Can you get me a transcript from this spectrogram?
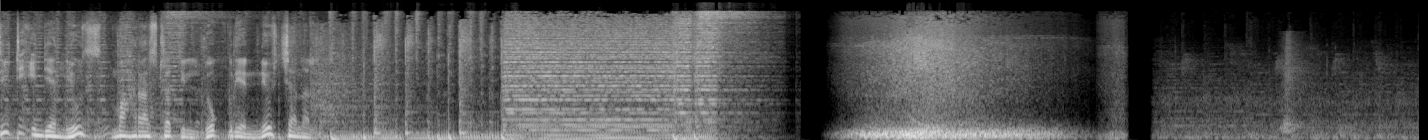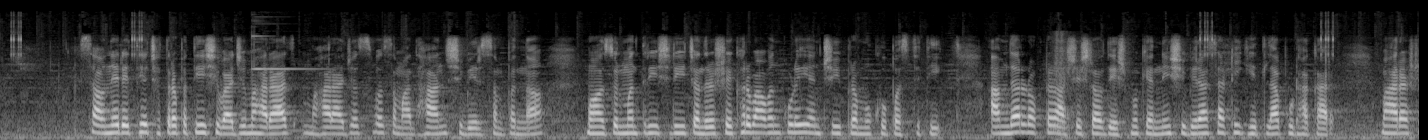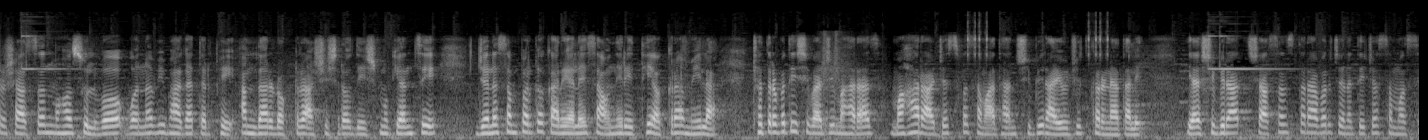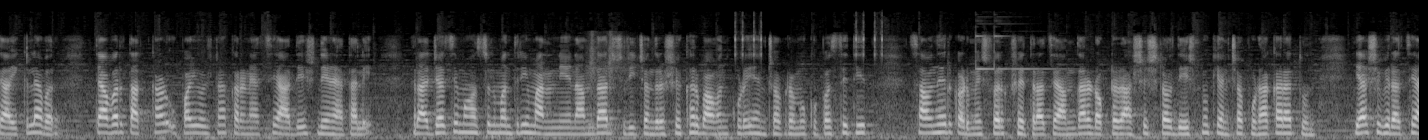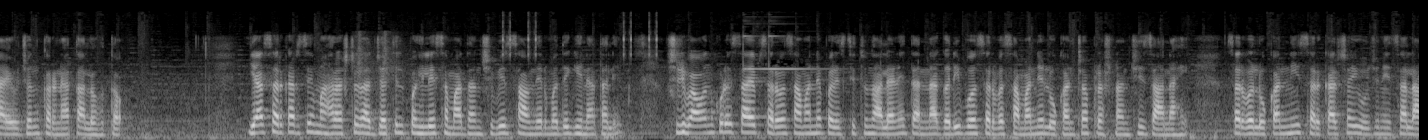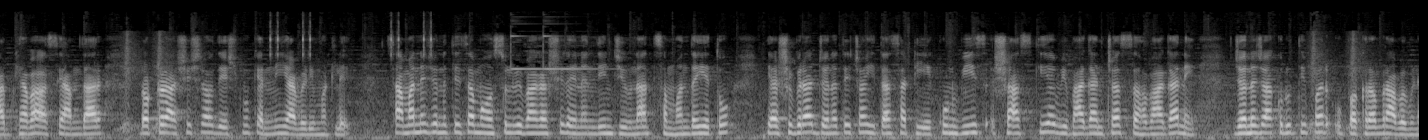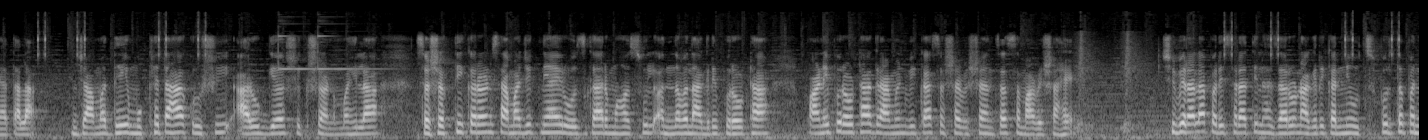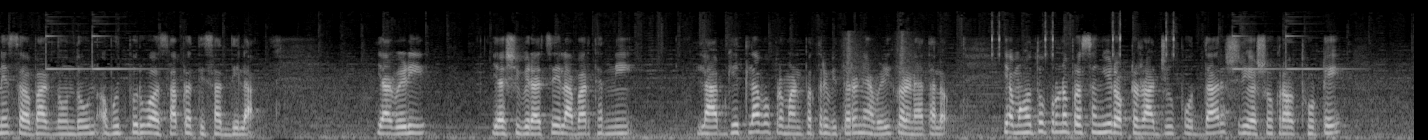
City India news महाराष्ट्रातील लोकप्रिय news channel. Saoner येथे छत्रपती शिवाजी महाराज महाराजस्व समाधान शिबिर संपन्न. महसूल मंत्री श्री चंद्रशेखर बावनकुळे यांची प्रमुख उपस्थिती. आमदार डॉक्टर आशिषराव देशमुख यांनी शिबिरासाठी घेतला पुढाकार. महाराष्ट्र शासन महसूल व वन विभागातर्फे आमदार डॉक्टर आशिषराव देशमुख यांचे जनसंपर्क कार्यालय सावनेर येथे अकरा मेला छत्रपती शिवाजी महाराज महाराजस्व समाधान शिबिर आयोजित करण्यात आले. या शिबिरात शासन स्तरावर जनतेच्या समस्या ऐकल्यावर त्यावर तात्काळ उपाययोजना करण्याचे आदेश देण्यात आले. राज्याचे महसूल मंत्री माननीय नामदार श्री चंद्रशेखर बावनकुळे यांच्या प्रमुख उपस्थितीत सावनेर कडमेश्वर क्षेत्राचे आमदार डॉक्टर आशिषराव देशमुख यांच्या पुढाकारातून या शिबिराचे आयोजन करण्यात आलं होतं. या सरकारचे महाराष्ट्र राज्यातील पहिले समाधान शिबिर सावनेरमध्ये घेण्यात आले. श्री बावनकुळे साहेब सर्वसामान्य परिस्थितीतून आल्याने त्यांना गरीब व सर्वसामान्य लोकांच्या प्रश्नांची जाण आहे. सर्व लोकांनी सरकारच्या योजनेचा लाभ घ्यावा असे आमदार डॉक्टर आशिषराव देशमुख यांनी यावेळी म्हटले. सामान्य जनतेचा महसूल विभागाशी दैनंदिन जीवनात संबंध येतो. या शिबिरात जनतेच्या हितासाठी एकूण वीस शासकीय विभागांच्या सहभागाने जनजागृतीपर उपक्रम राबविण्यात आला ज्यामध्ये मुख्यतः कृषी आरोग्य शिक्षण महिला सशक्तीकरण सामाजिक न्याय रोजगार महसूल अन्न व नागरी पुरवठा पाणी पुरवठा ग्रामीण विकास अशा विषयांचा समावेश आहे. शिबिराला परिसरातील हजारो नागरिकांनी उत्स्फूर्तपणे सहभाग नोंदवून अभूतपूर्व असा प्रतिसाद दिला. यावेळी या शिबिराचे लाभार्थ्यांनी लाभ घेतला व प्रमाणपत्र वितरण यावेळी करण्यात आलं. या महत्त्वपूर्ण प्रसंगी डॉक्टर राजीव पोद्दार श्री अशोकराव थोटे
